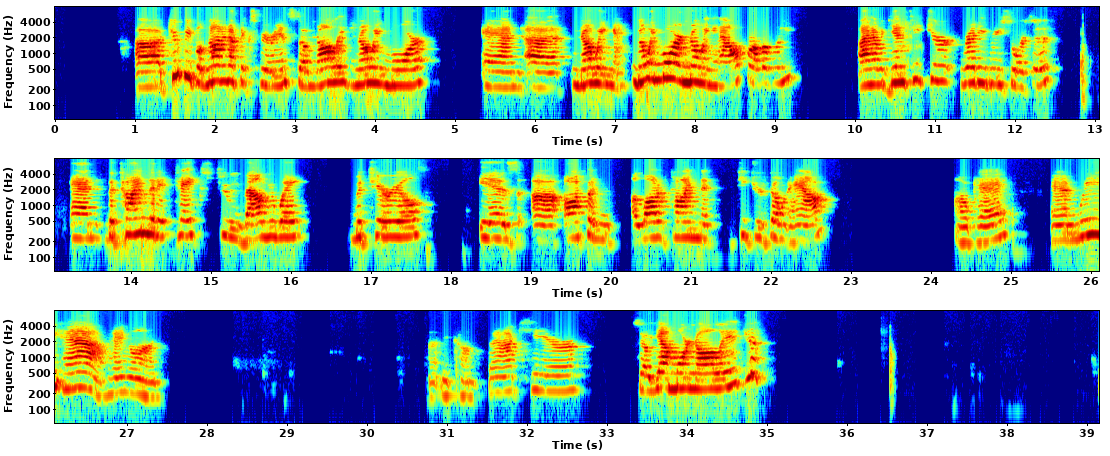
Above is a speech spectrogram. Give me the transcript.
Uh, two people, not enough experience, so knowledge, knowing more, and uh, knowing knowing more and knowing how probably. I have again teacher ready resources and the time that it takes to evaluate materials is uh, often a lot of time that teachers don't have. Okay, and we have, hang on. Let me come back here. So yeah, more knowledge.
